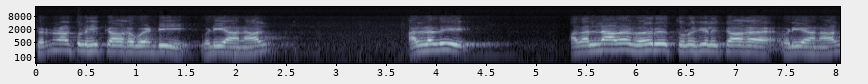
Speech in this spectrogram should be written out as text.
பெருநாள் தொழுகைக்காக வேண்டி வெளியானால் அல்லது அதல்லாத வேறு தொழுகைகளுக்காக வெளியானால்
